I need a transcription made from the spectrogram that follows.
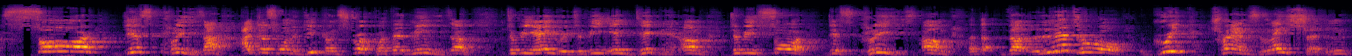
sore displeased. I, I just want to deconstruct what that means. Uh, to be angry, to be indignant, um, to be sore displeased. Um, the, the literal Greek translation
